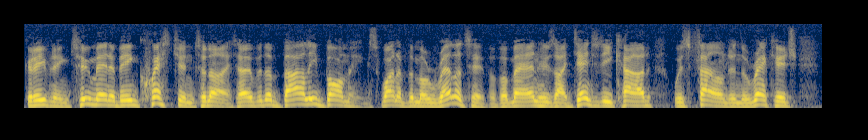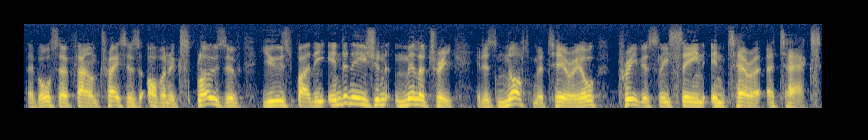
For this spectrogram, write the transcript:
Good evening. Two men are being questioned tonight over the Bali bombings. One of them a relative of a man whose identity card was found in the wreckage. They've also found traces of an explosive used by the Indonesian military. It is not material previously seen in terror attacks.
